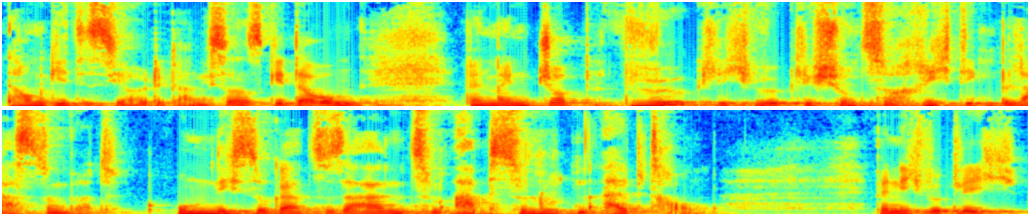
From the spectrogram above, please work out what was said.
Darum geht es hier heute gar nicht, sondern es geht darum, wenn mein Job wirklich, wirklich schon zur richtigen Belastung wird, um nicht sogar zu sagen zum absoluten Albtraum wenn ich wirklich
